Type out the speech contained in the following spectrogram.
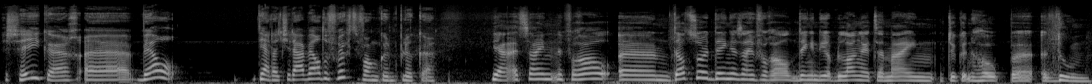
zeker eh, wel, ja, dat je daar wel de vruchten van kunt plukken. Ja, het zijn vooral ehm, dat soort dingen zijn vooral dingen die op lange termijn natuurlijk een hoop eh, doen.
